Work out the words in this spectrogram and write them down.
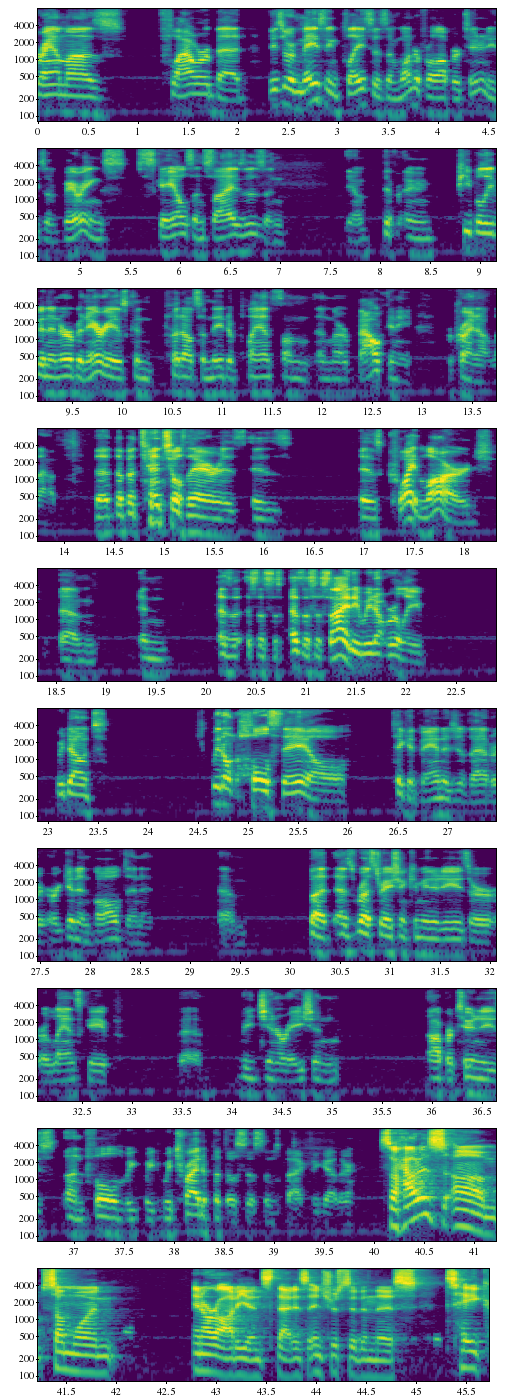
grandma's flower bed. These are amazing places and wonderful opportunities of varying scales and sizes, and you know, different. I mean, people even in urban areas can put out some native plants on, their balcony for crying out loud. The the potential there is is is quite large, um, and as a, as a, as a society, we don't really we don't we don't wholesale take advantage of that or, or get involved in it. Um, but as restoration communities or, or landscape uh, regeneration opportunities unfold, we, we, we try to put those systems back together. So, how does um, someone in our audience that is interested in this take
